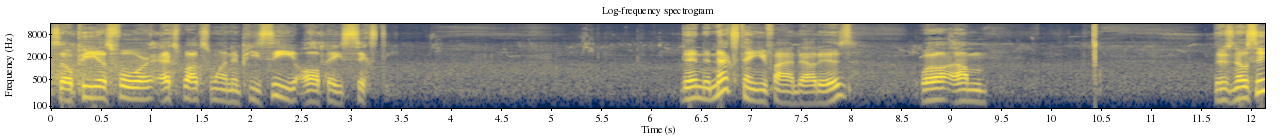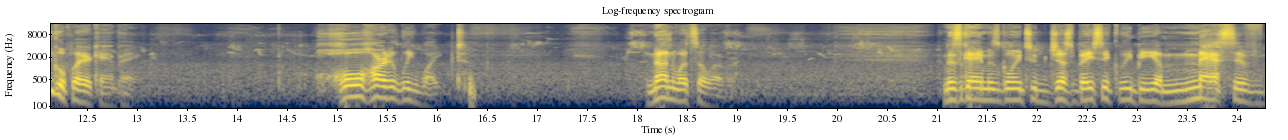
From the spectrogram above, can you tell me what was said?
So PS4, Xbox One and PC all pay 60. Then the next thing you find out is, well, um, there's no single player campaign. Wholeheartedly wiped. None whatsoever. This game is going to just basically be a massive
